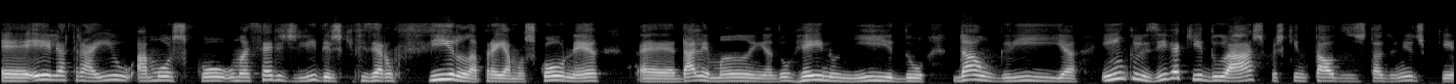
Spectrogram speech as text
É, ele atraiu a Moscou uma série de líderes que fizeram fila para ir a Moscou, né? É, da Alemanha, do Reino Unido, da Hungria, inclusive aqui do aspas, quintal dos Estados Unidos, porque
